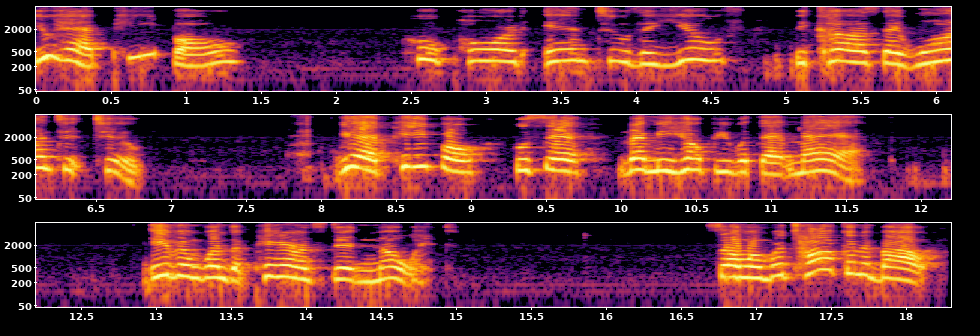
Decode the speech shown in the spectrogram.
You had people who poured into the youth because they wanted to. You had people who said, Let me help you with that math, even when the parents didn't know it. So, when we're talking about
